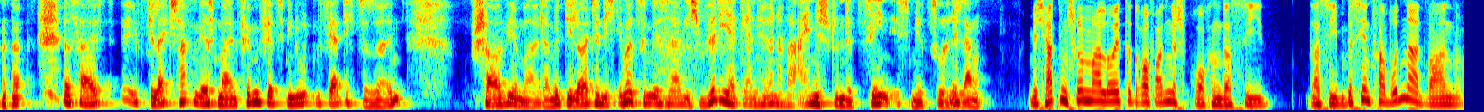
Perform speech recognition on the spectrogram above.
das heißt, vielleicht schaffen wir es mal in 45 Minuten fertig zu sein. Schauen wir mal, damit die Leute nicht immer zu mir sagen, ich würde ja gern hören, aber eine Stunde zehn ist mir zu lang. Mich hatten schon mal Leute darauf angesprochen, dass sie, dass sie ein bisschen verwundert waren,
